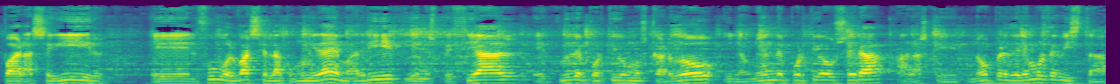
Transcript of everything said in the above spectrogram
para seguir el fútbol base en la Comunidad de Madrid y en especial el Club Deportivo Moscardó y la Unión Deportiva Usera a las que no perderemos de vista.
